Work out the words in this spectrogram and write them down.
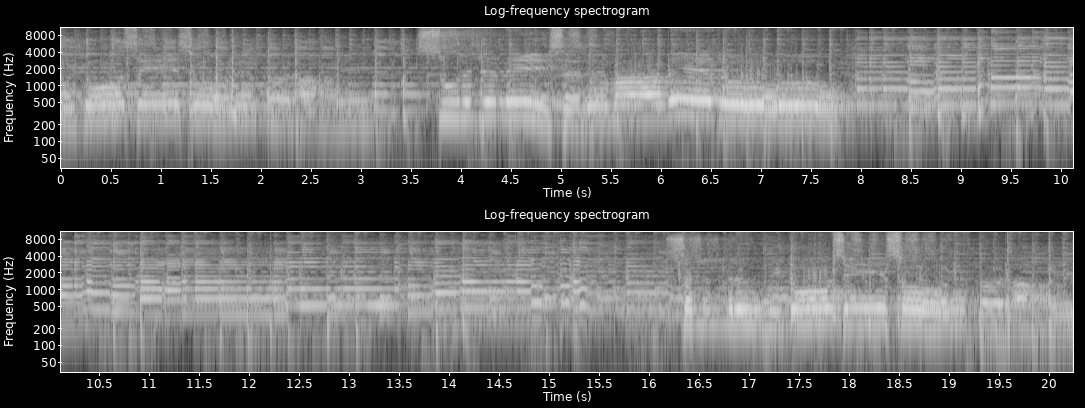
ઉગ્યો છે સોર કળાએ સૂરજને શરમાવે જો ચંદ્ર ઉગ્યો છે સોર કળાએ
